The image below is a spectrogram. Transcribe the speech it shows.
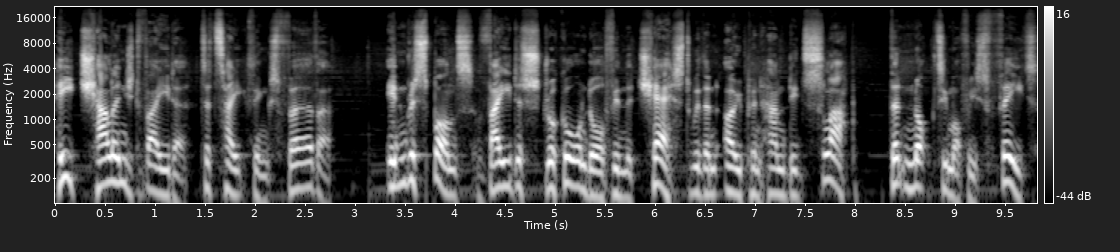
He challenged Vader to take things further. In response, Vader struck Orndorff in the chest with an open handed slap that knocked him off his feet.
